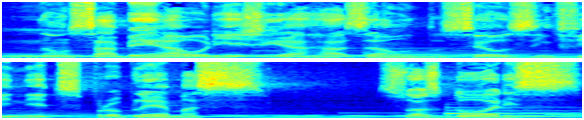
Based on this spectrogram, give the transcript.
não sabem a origem e a razão dos seus infinitos problemas, suas dores,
